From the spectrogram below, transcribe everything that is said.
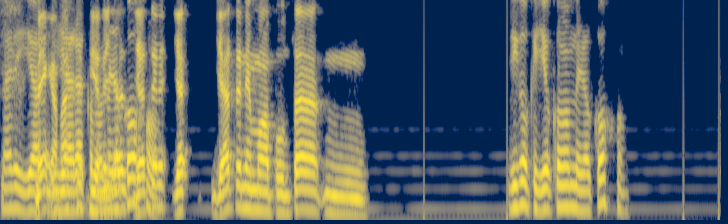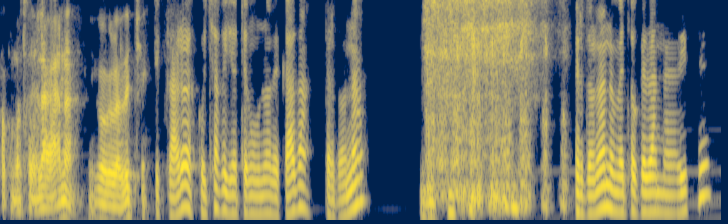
Vale, y yo, Venga, y más ahora cómo me lo ya, cojo. ya ten- ya- ya tenemos apuntada, mm, Digo que yo cómo me lo cojo. pues como te dé la gana, digo que la leche. Sí, claro, escucha que yo tengo uno de cada. Perdona. Perdona, no me toques las narices.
